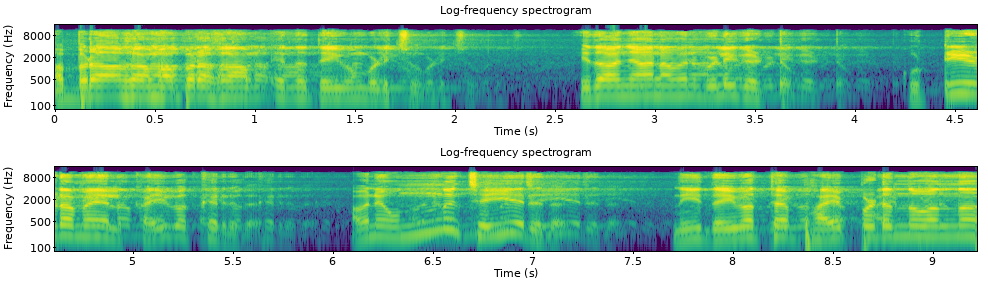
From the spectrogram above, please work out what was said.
അബ്രാഹാം അബ്രഹാം എന്ന് ദൈവം വിളിച്ചു. ഇതാ ഞാൻ അവൻ വിളി കേട്ടു. കുട്ടിയുടെ മേൽ കൈവെക്കരുത്. അവനെ ഒന്നും ചെയ്യരുത്. നീ ദൈവത്തെ ഭയപ്പെടുന്നുവെന്ന്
